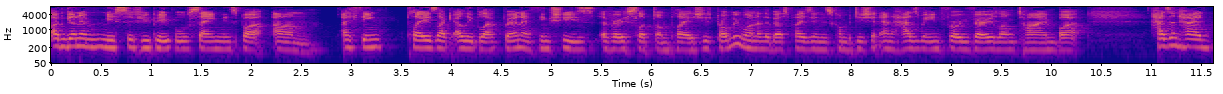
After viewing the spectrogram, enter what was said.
I'm going to miss a few people saying this, but um, I think players like Ellie Blackburn, I think she's a very slept on player. She's probably one of the best players in this competition and has been for a very long time, but hasn't had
